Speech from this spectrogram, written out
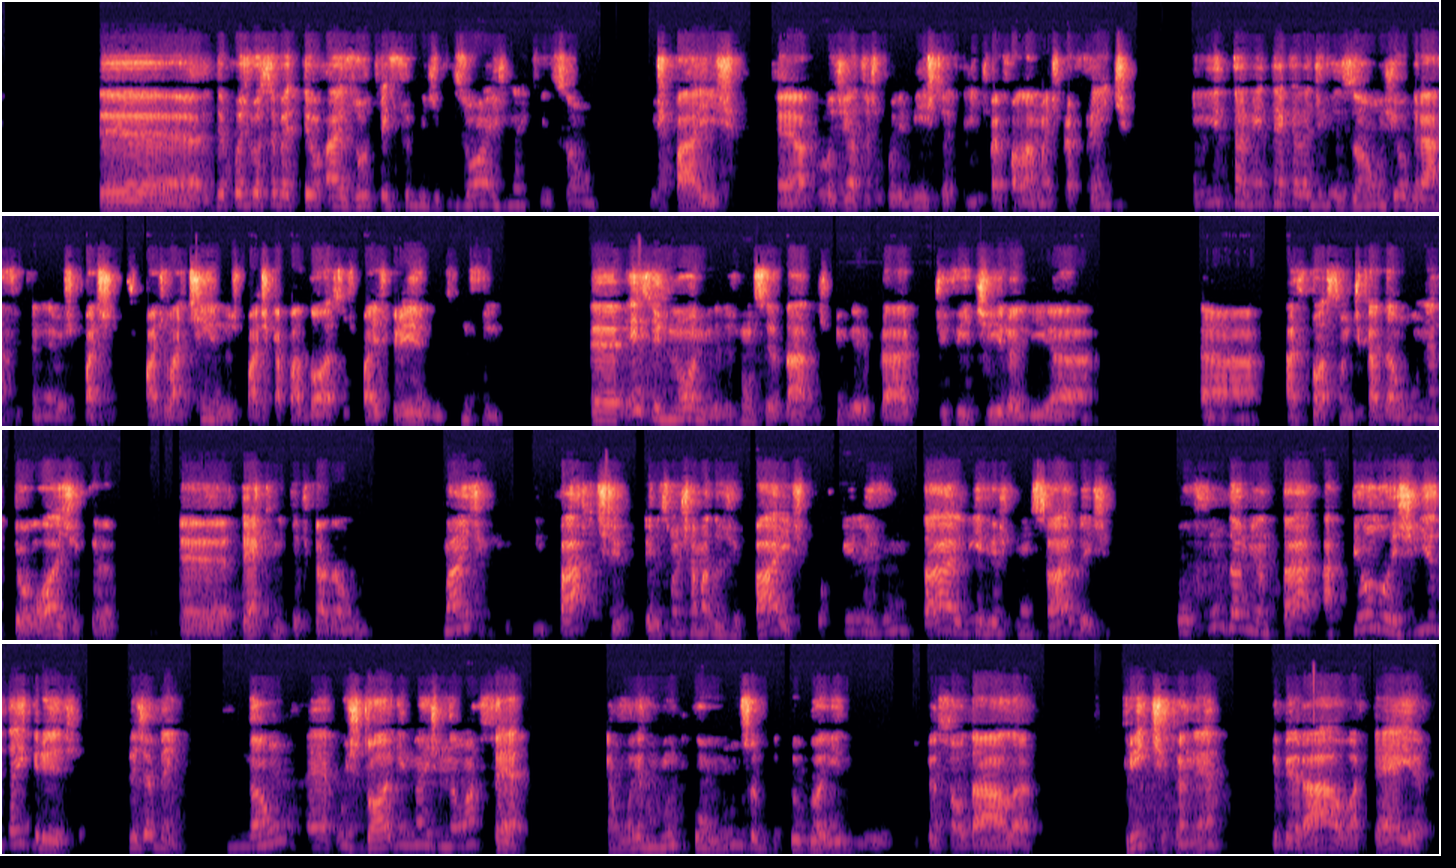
É, depois você vai ter as outras subdivisões, né, que são os pais é, apologetas, polemistas, que a gente vai falar mais para frente, e também tem aquela divisão geográfica, né, os pais, os pais latinos, os pais capadócios, os pais gregos, enfim. É, esses nomes eles vão ser dados primeiro para dividir ali a, a, a situação de cada um, né, teológica, é, técnica de cada um, mas em parte, eles são chamados de pais porque eles vão estar ali responsáveis por fundamentar a teologia da igreja. Veja bem, não é, os dogmas, não a fé. É um erro muito comum, sobretudo aí do, do pessoal da ala crítica, né, liberal, ateia,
